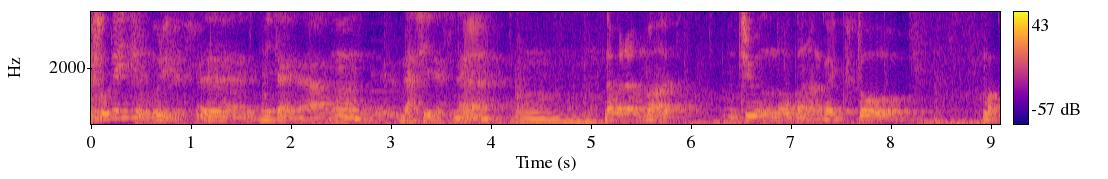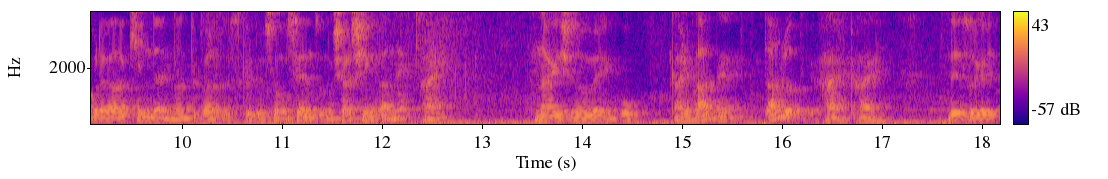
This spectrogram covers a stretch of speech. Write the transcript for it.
い、それ以上無理ですよ。えーみたいな、うらしいですね、え。うん。だからまあ中央の農家なんか行くとまあこれは近代になってからですけどその先祖の写真がねはい。投げ石の上にこうありますね。ああるわけじゃないはいですか、はいでそれが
